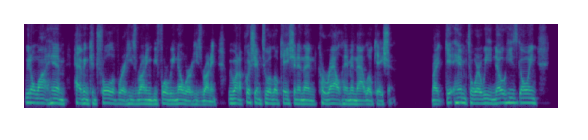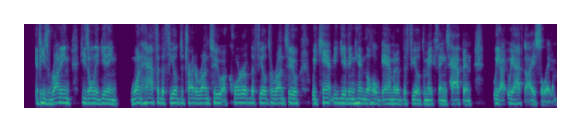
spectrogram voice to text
we don't want him having control of where he's running before we know where he's running. We want to push him to a location and then corral him in that location. Right? Get him to where we know he's going. If he's running, he's only getting one half of the field to try to run to, a quarter of the field to run to. We can't be giving him the whole gamut of the field to make things happen. We we have to isolate him,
